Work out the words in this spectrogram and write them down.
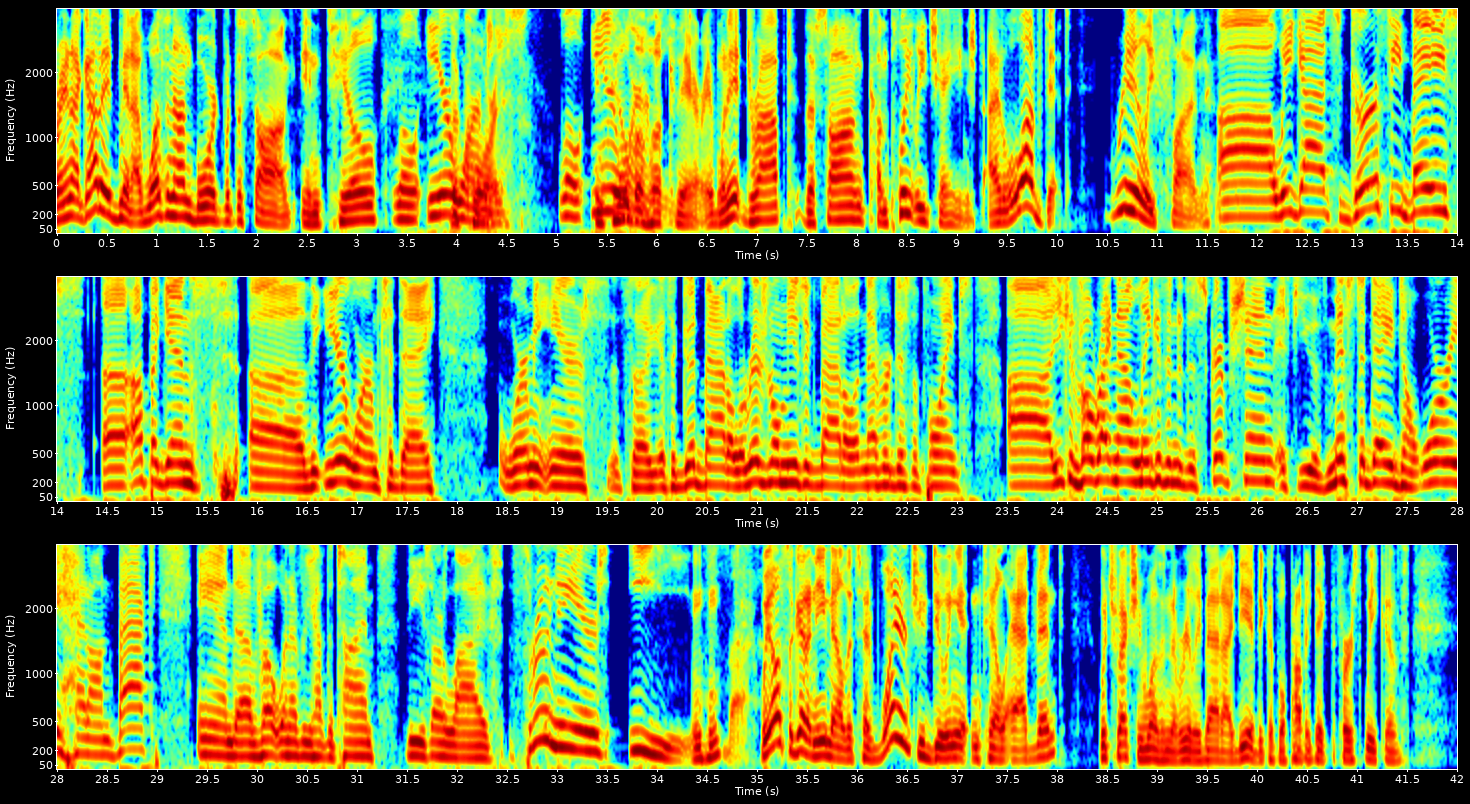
Bran, I got to admit, I wasn't on board with the song until Little the earwormy. chorus. Little Until the hook there. And when it dropped, the song completely changed. I loved it. Really fun. Uh, we got girthy bass uh, up against uh, the earworm today. Wormy ears. It's a it's a good battle. Original music battle. It never disappoints. Uh, you can vote right now. Link is in the description. If you have missed a day, don't worry. Head on back and uh, vote whenever you have the time. These are live through New Year's Eve. We also got an email that said, "Why aren't you doing it until Advent?" Which actually wasn't a really bad idea because we'll probably take the first week of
